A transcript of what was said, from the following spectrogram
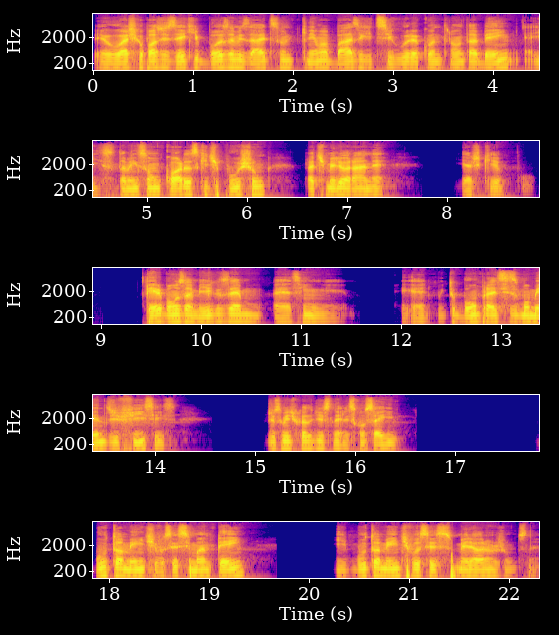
Eu acho que eu posso dizer que boas amizades são que nem uma base que te segura quando não tá bem, e também são cordas que te puxam para te melhorar, né? E acho que ter bons amigos é, é assim, é muito bom para esses momentos difíceis, justamente por causa disso, né? Eles conseguem mutuamente você se mantém e mutuamente vocês melhoram juntos, né?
